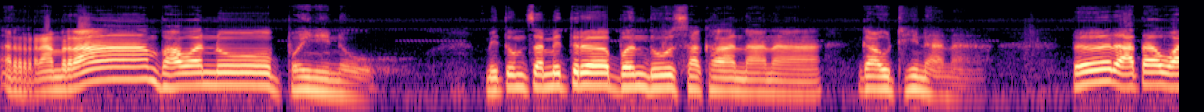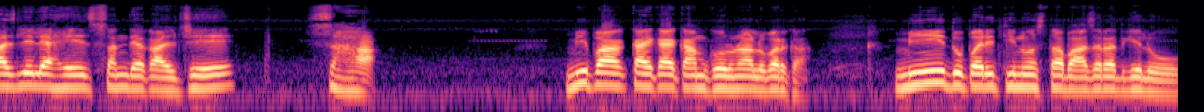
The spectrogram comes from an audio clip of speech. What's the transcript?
राम राम भावांनो बहिणीनो. मी तुमचा मित्र बंधू सखा नाना गावठी नाना. तर आता वाजलेले आहेत संध्याकाळचे सहा. मी पा काय काय काम करून आलो बरं का. मी दुपारी तीन वाजता बाजारात गेलो.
